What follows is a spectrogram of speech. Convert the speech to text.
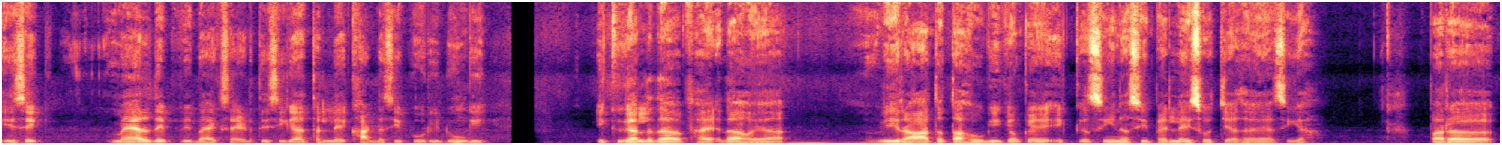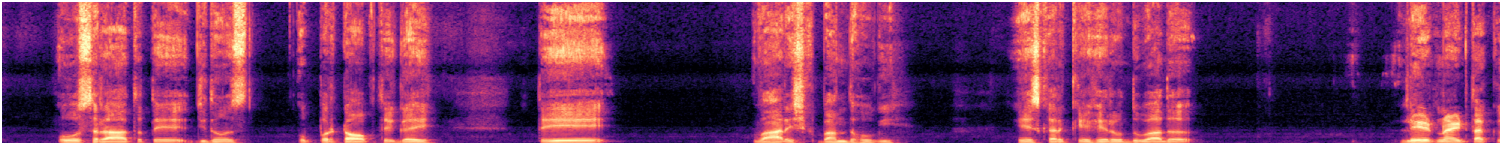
ਇਸੇ ਮਹਿਲ ਦੇ ਬੈਕ ਸਾਈਡ ਤੇ ਸੀਗਾ, ਥੱਲੇ ਖੱਡ ਸੀ ਪੂਰੀ ਡੂੰਗੀ ਇੱਕ ਗੱਲ ਦਾ ਫਾਇਦਾ ਹੋਇਆ ਵੀ ਰਾਤ ਤਾਂ ਹੋ ਗਈ ਕਿਉਂਕਿ ਇੱਕ ਸੀਨ ਅਸੀਂ ਪਹਿਲੇ ਹੀ ਸੋਚਿਆ ਹੋਇਆ ਸੀਗਾ। ਪਰ ਉਸ ਰਾਤ ਤੇ ਜਦੋਂ ਉੱਪਰ ਟੌਪ ਤੇ ਗਏ ਤੇ ਬਾਰਿਸ਼ ਬੰਦ ਹੋ ਗਈ। ਇਸ ਕਰਕੇ ਫਿਰ ਉਸ ਤੋਂ ਬਾਅਦ ਲੇਟ ਨਾਈਟ ਤੱਕ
